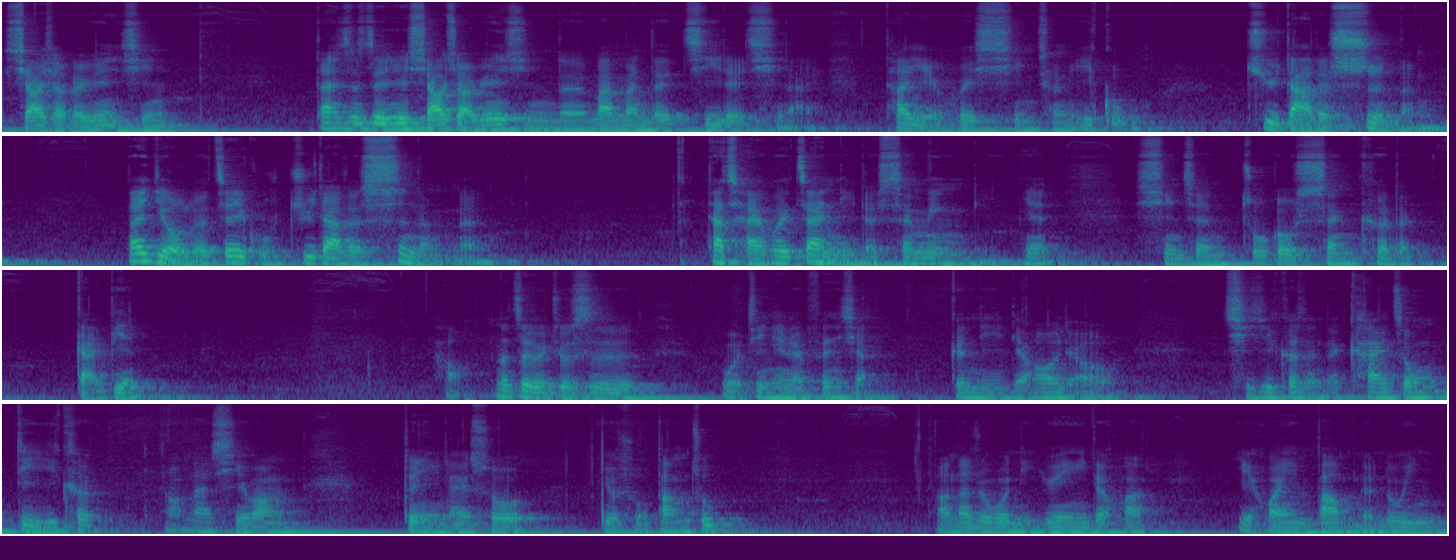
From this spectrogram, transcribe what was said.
小小的愿心，但是这些小小愿心呢，慢慢的积累起来，它也会形成一股巨大的势能。那有了这股巨大的势能呢，它才会在你的生命里面形成足够深刻的改变。好，那这个就是我今天的分享，跟你聊一聊奇迹课程的开宗第一课。好，那希望对你来说有所帮助。好，那如果你愿意的话，也欢迎把我们的录音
